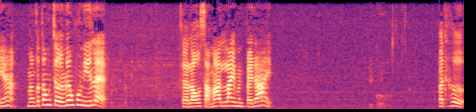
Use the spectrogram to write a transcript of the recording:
นี้มันก็ต้องเจอเรื่องพวกนี้แหละ แต่เราสามารถไล่มันไปได้ปะเถอะ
